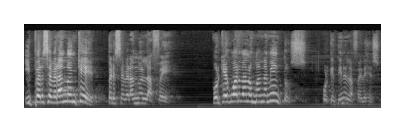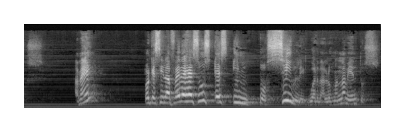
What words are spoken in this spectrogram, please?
¿Y perseverando en qué? Perseverando en la fe. ¿Por qué guardan los mandamientos? Porque tienen la fe de Jesús. Amén. Porque si la fe de Jesús es imposible guardar los mandamientos.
